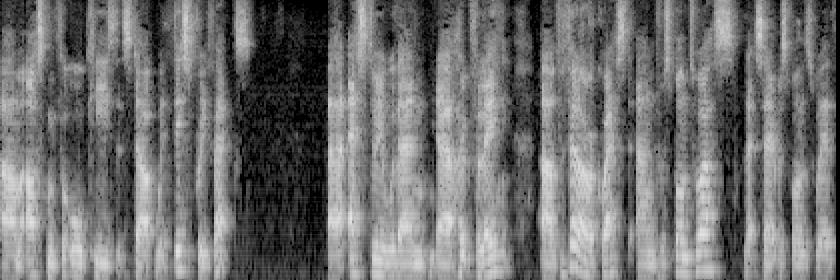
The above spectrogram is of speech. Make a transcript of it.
um, asking for all keys that start with this prefix. S3 will then hopefully fulfill our request and respond to us. Let's say it responds with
